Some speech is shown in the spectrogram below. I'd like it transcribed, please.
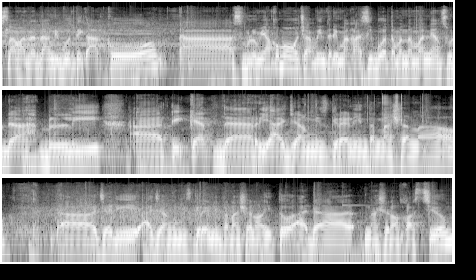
selamat datang di butik aku. Uh, sebelumnya aku mau ucapin terima kasih buat teman-teman yang sudah beli uh, tiket dari ajang Miss Grand International. Uh, jadi ajang Miss Grand International itu ada national costume,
